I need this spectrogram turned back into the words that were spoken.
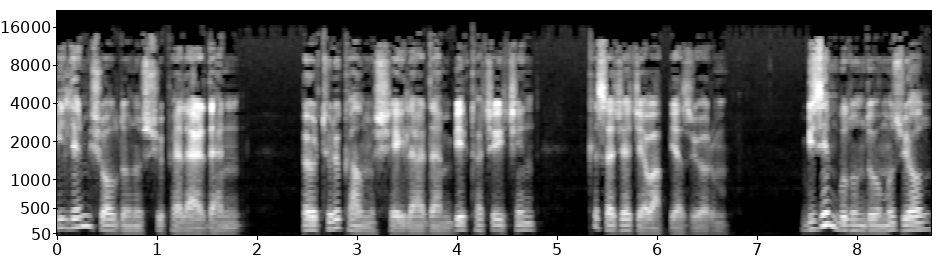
Bildirmiş olduğunuz şüphelerden, örtülü kalmış şeylerden birkaçı için kısaca cevap yazıyorum. Bizim bulunduğumuz yol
